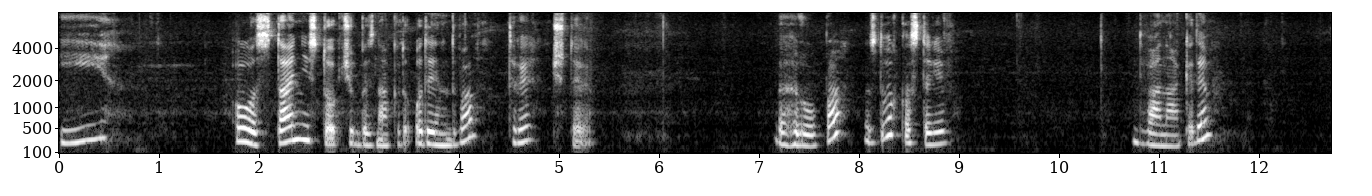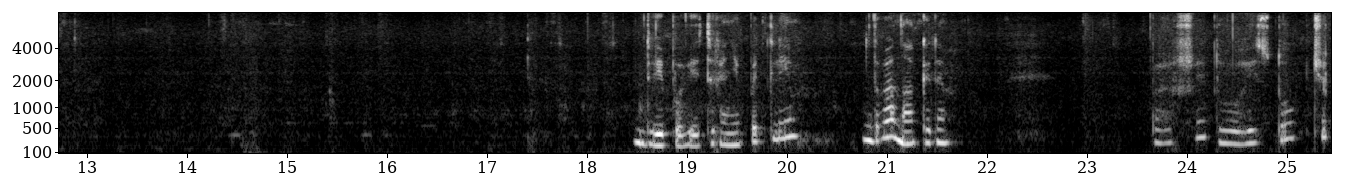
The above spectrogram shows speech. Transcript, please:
І останній стовпчик без накиду. 1, 2, 3, 4. Група з двох кластерів. Два накиди. Дві повітряні петлі, два накиди. Перший, другий стовпчик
